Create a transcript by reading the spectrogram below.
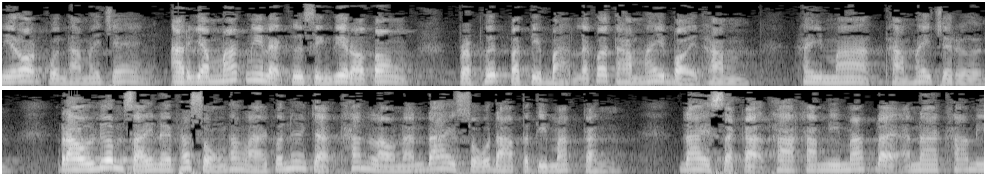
นิโรธควรทำให้แจ้ง อริยมรรคนี่แหละคือสิ่งที่เราต้องประพฤติปฏิบัติ แล้วก็ทำให้บ่อยทำ ให้มากทำให้เจริญ เราเลื่อมใสในพระสงฆ์ทั้งหลายก็เนื่องจากท่านเหล่านั้น ได้โสดาปฏิมรรคกัน ได้สกทาคามีมรรคได้ อนาคามี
